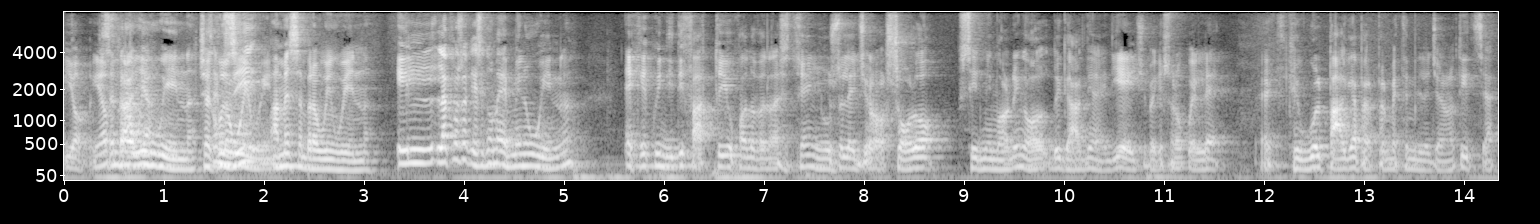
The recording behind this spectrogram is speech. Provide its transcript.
io in sembra Australia win-win, cioè sembra così win-win. a me sembra win-win. Il- la cosa che secondo me è meno win è che quindi di fatto io quando vado nella sezione news leggerò solo Sydney Morning Hall, The Guardian e The Age perché sono quelle eh, che Google paga per permettermi di leggere la notizia.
